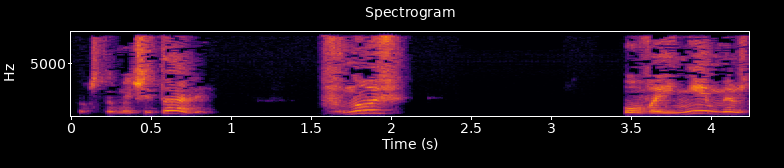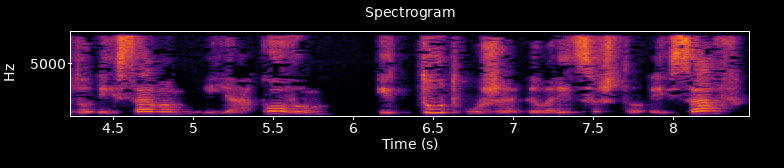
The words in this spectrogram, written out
То, что мы читали. Вновь о войне между Исавом и Яковом. И тут уже говорится, что Исав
